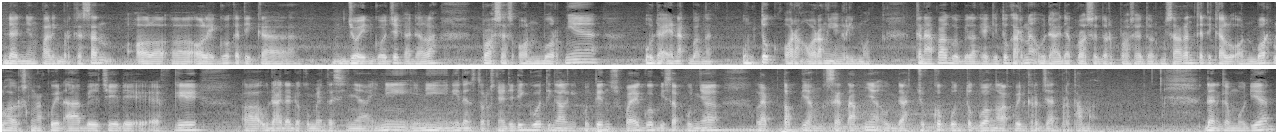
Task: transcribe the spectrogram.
Dan yang paling berkesan ol, oleh gue ketika join Gojek adalah proses onboardnya udah enak banget untuk orang-orang yang remote. Kenapa gue bilang kayak gitu? Karena udah ada prosedur-prosedur. Misalkan ketika lu on board, lu harus ngakuin A, B, C, D, E, F, G. Uh, udah ada dokumentasinya ini, ini, ini dan seterusnya. Jadi gue tinggal ngikutin supaya gue bisa punya laptop yang setupnya udah cukup untuk gue ngelakuin kerjaan pertama. Dan kemudian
